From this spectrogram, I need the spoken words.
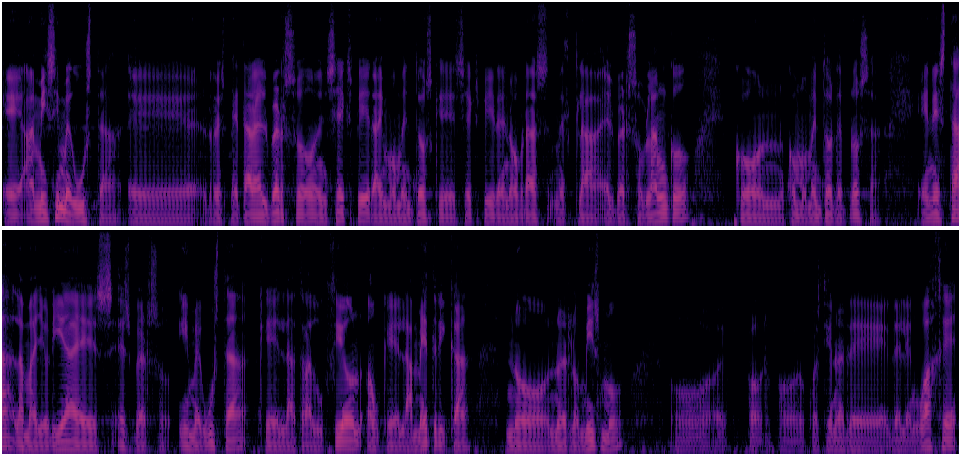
Eh, a mí sí me gusta eh, respetar el verso en Shakespeare. Hay momentos que Shakespeare en obras mezcla el verso blanco con, con momentos de prosa. En esta la mayoría es, es, verso y me gusta que la traducción, aunque la métrica no, no es lo mismo, o por, por cuestiones de, de, lenguaje,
